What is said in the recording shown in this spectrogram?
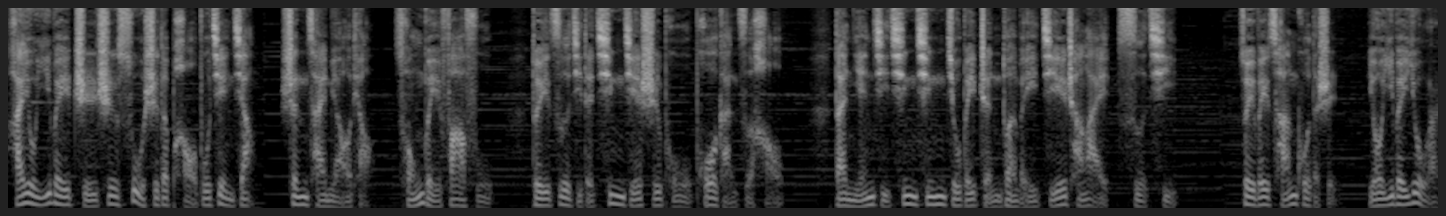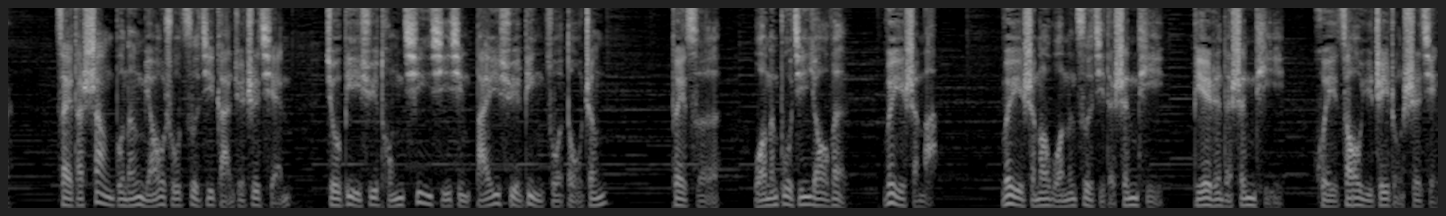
还有一位只吃素食的跑步健将，身材苗条，从未发福，对自己的清洁食谱颇感自豪，但年纪轻轻就被诊断为结肠癌四期。最为残酷的是。有一位幼儿，在他尚不能描述自己感觉之前，就必须同侵袭性白血病做斗争。对此，我们不禁要问：为什么？为什么我们自己的身体、别人的身体会遭遇这种事情？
